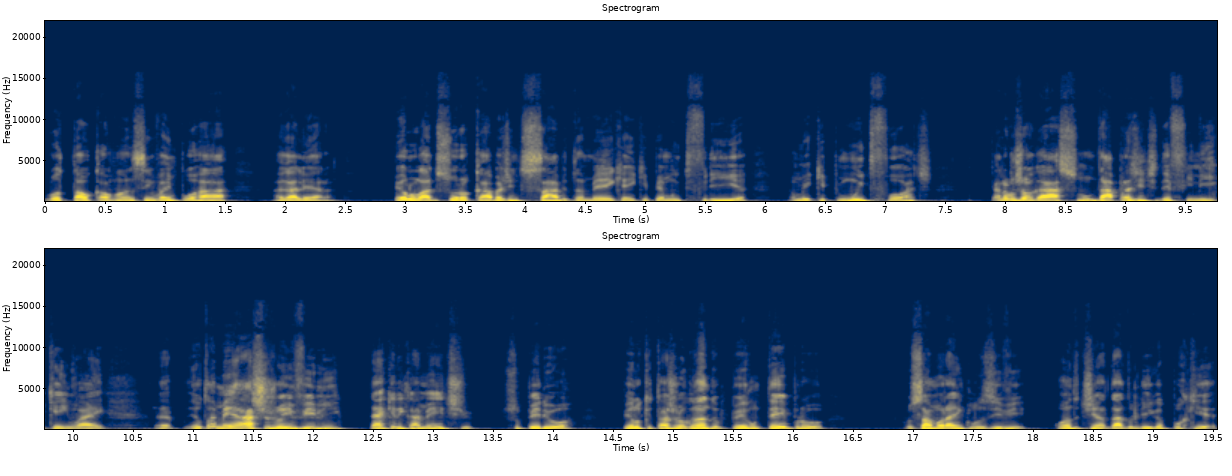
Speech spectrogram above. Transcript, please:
lotar o Carl Hansen, vai empurrar a galera. Pelo lado de Sorocaba, a gente sabe também que a equipe é muito fria, é uma equipe muito forte. Cara, é um jogaço. Não dá pra gente definir quem vai. É, eu também acho o Joinville tecnicamente superior. Pelo que tá jogando, perguntei pro, pro Samurai, inclusive, quando tinha dado liga, porque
